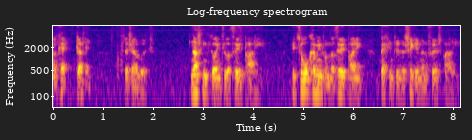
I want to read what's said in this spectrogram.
Okay, got it? That's how it works. Nothing's going to a third party. It's all coming from the third party back into the second and the first party.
